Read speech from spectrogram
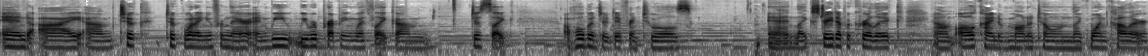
and I um, took took what I knew from there, and we we were prepping with like um, just like a whole bunch of different tools and like straight up acrylic, um, all kind of monotone, like one color.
